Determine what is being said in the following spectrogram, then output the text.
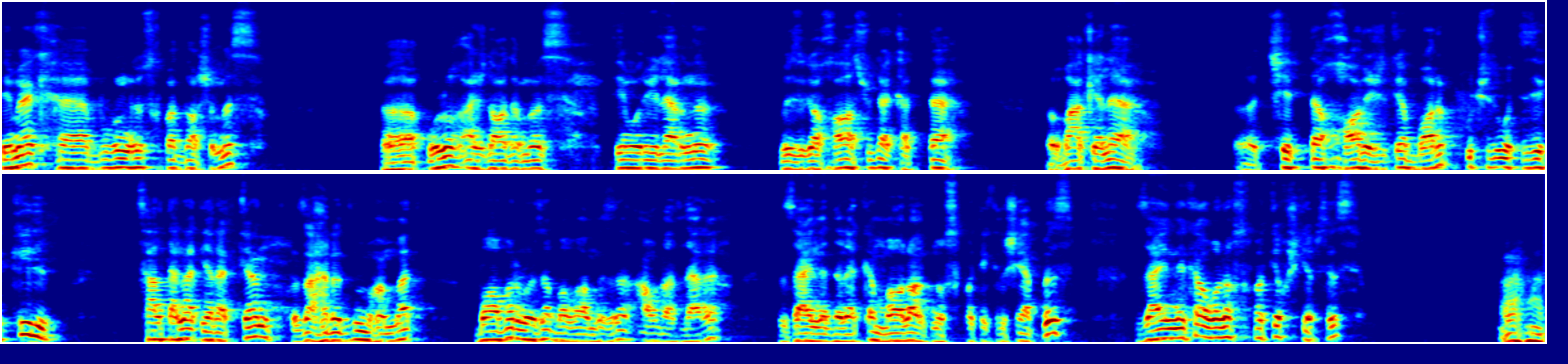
demak bugungi suhbatdoshimiz ulug' ajdodimiz temuriylarni o'ziga xos juda katta vakili chetda xorijga borib uch yuz o'ttiz ikki yil saltanat yaratgan zahiriddin muhammad bobur mirzo bobomizni avlodlari zayniddin aka mavlon suhbatga kirishyapmiz. Zayn aka avvalo suhbatga xush kelibsiz. Rahmat.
